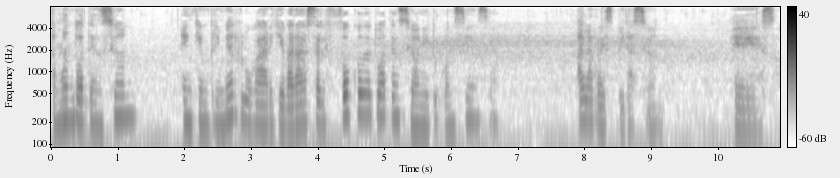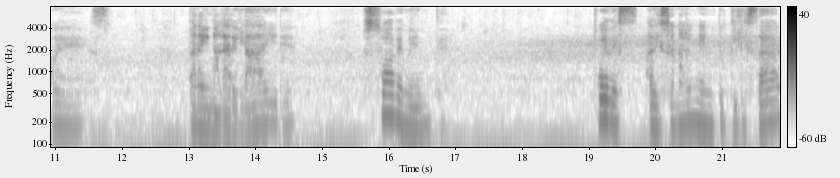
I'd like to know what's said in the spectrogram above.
tomando atención en que en primer lugar llevarás el foco de tu atención y tu conciencia a la respiración. Eso es. Para inhalar el aire suavemente. Puedes adicionalmente utilizar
